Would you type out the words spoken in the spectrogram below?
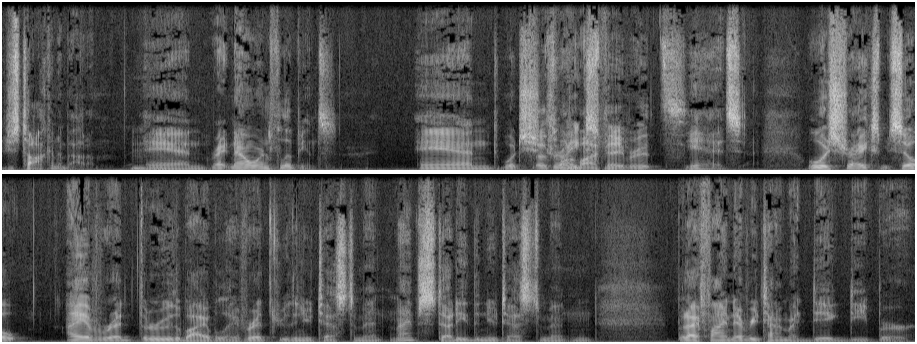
just talking about them. Mm-hmm. And right now we're in Philippians. And what strikes That's one of my me- favorites. yeah, it's well, what strikes me. So I have read through the Bible, I've read through the New Testament, and I've studied the New Testament, and but I find every time I dig deeper,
